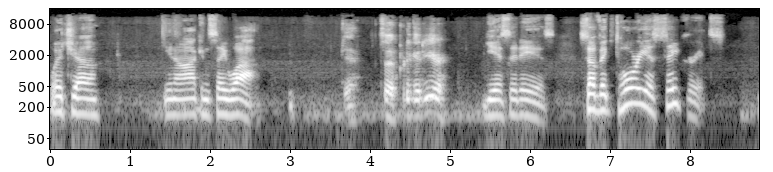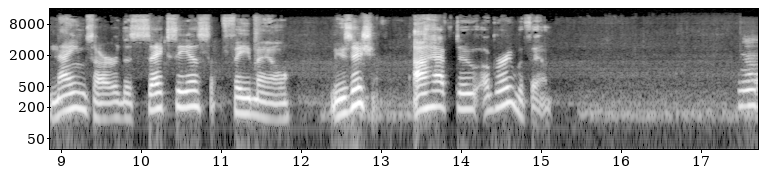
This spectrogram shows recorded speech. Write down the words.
which uh you know i can see why Yeah, It's a pretty good year. yes it is so victoria's secrets names her the sexiest female musician i have to agree with them Yeah.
